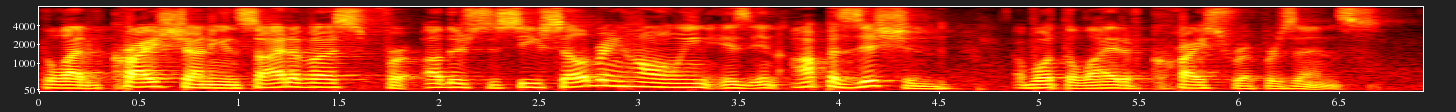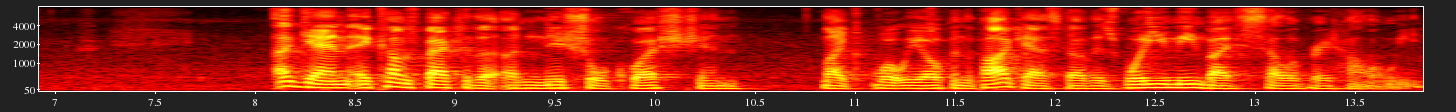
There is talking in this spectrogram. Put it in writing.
the light of Christ shining inside of us for others to see. Celebrating Halloween is in opposition of what the light of Christ represents. Again, it comes back to the initial question, like what we opened the podcast of is what do you mean by celebrate Halloween?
